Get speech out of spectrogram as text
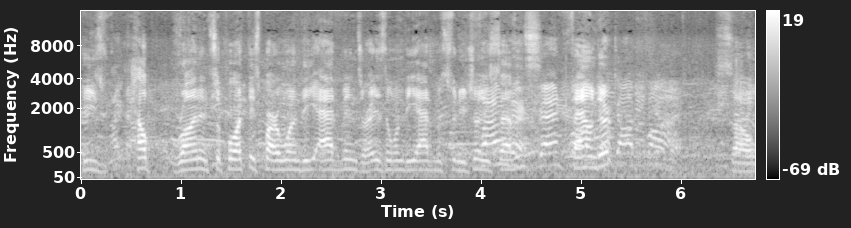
he's helped run and support this. Part of one of the admins, or is one of the admins for New Jersey Sevens. Founder. So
